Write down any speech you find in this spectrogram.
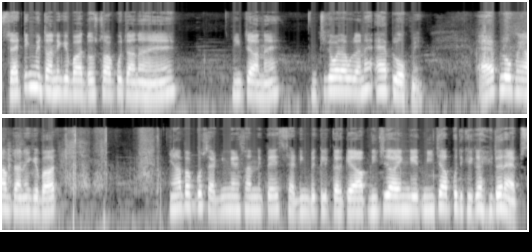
सेटिंग में जाने के बाद दोस्तों, आपको जाना है, नीचे आना है। नीचे के बाद आपको जाना है ऐप लॉक में। ऐप लॉक में आप जाने के बाद यहाँ पे आपको सेटिंग का निशान दिखता है। इस सेटिंग पे क्लिक करके आप नीचे आएँगे नीचे आपको दिखेगा हिडन ऐप्स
